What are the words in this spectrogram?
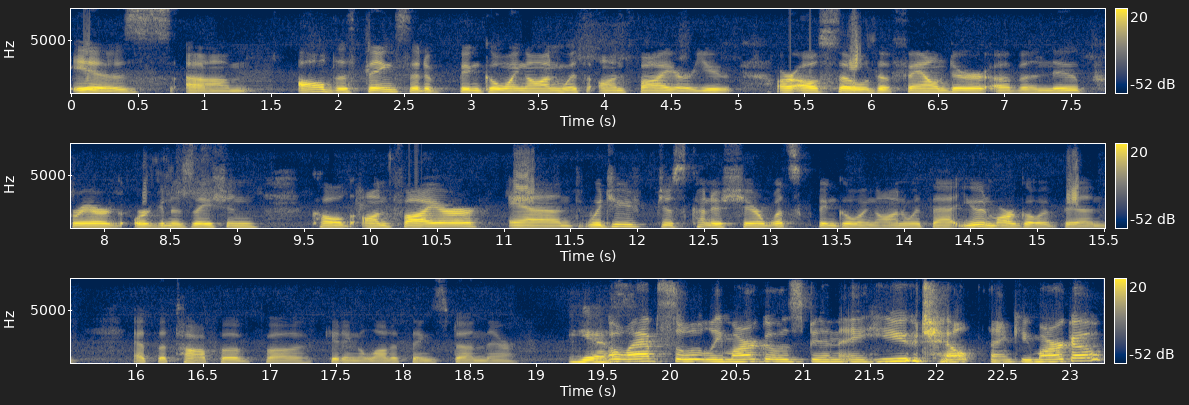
is um, all the things that have been going on with On Fire. You are also the founder of a new prayer organization called On Fire. And would you just kind of share what's been going on with that? You and Margo have been at the top of uh, getting a lot of things done there. Yes. Oh, absolutely. Margo's been a huge help. Thank you, Margo.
